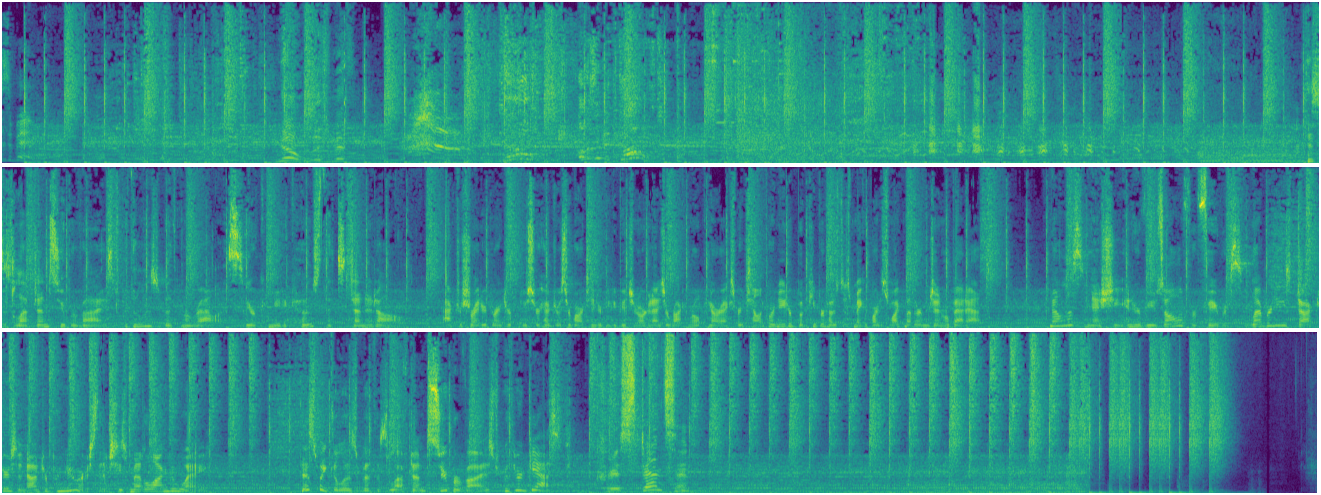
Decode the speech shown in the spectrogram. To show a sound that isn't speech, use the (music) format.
Elizabeth! No, Elizabeth. No! Elizabeth, don't! This is Left Unsupervised with Elizabeth Morales, your comedic host that's done it all. Actress, writer, director, producer, hairdresser, bartender, beauty pageant organizer, rock and roll PR expert, talent coordinator, bookkeeper, hostess, makeup artist, wife, mother, and general badass. Now listen as she interviews all of her favorite celebrities, doctors, and entrepreneurs that she's met along the way. This week, Elizabeth is left unsupervised with her guest. Chris Denson.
